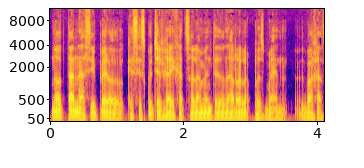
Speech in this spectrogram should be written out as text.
No tan así, pero que se escuche el hi-hat solamente de una rola, pues bueno, bajas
